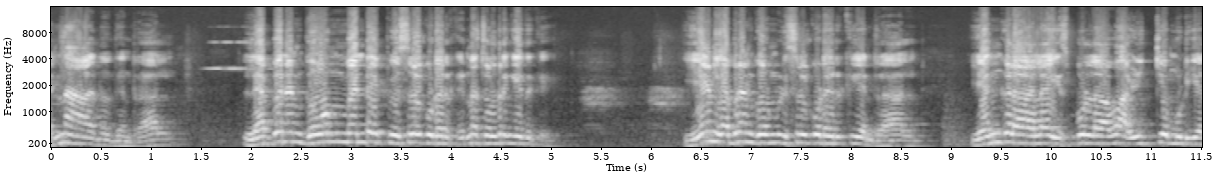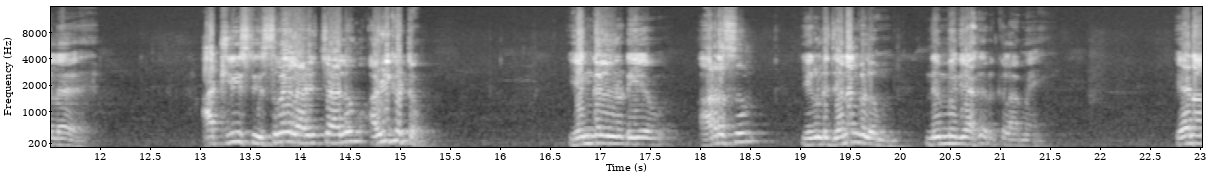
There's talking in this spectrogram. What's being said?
என்ன ஆனது என்றால் லெபனன் கவர்மெண்ட்டை இப்போ இஸ்ரேல் கூட இருக்குது என்ன சொல்கிறீங்க இதுக்கு? ஏன் லெபனான் கவர்மெண்ட் இஸ்ரேல் கூட இருக்குது என்றால் எங்களால் இஸ்புல்லாவை அழிக்க முடியலை. அட்லீஸ்ட் இஸ்ரேல் அழித்தாலும் அழிக்கட்டும். எங்களுடைய அரசும் எங்களுடைய ஜனங்களும் நிம்மதியாக இருக்கலாமே. ஏன்னா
